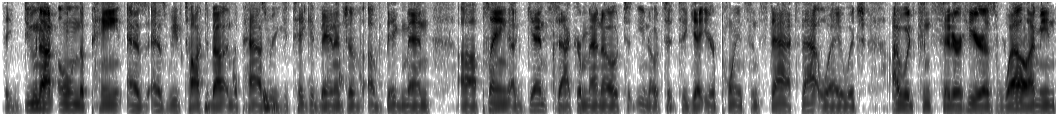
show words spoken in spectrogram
They do not own the paint, as as we've talked about in the past, where you could take advantage of, of big men uh, playing against Sacramento to you know to, to get your points and stats that way, which I would consider here as well. I mean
